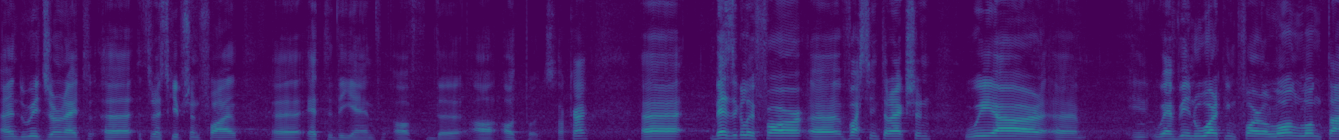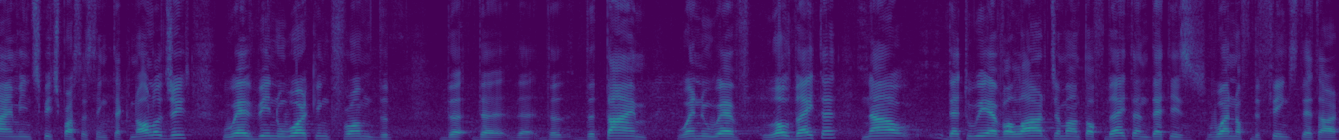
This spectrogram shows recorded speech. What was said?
and we generate a transcription file uh, at the end of the uh, outputs, okay? Uh, basically for uh, voice interaction, we are we have been working for a long, long time in speech processing technologies. We have been working from the, the, the, the, the, the time when we have low data. Now that we have a large amount of data, and that is one of the things that are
